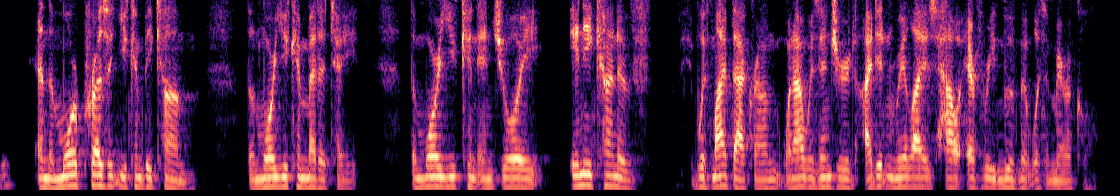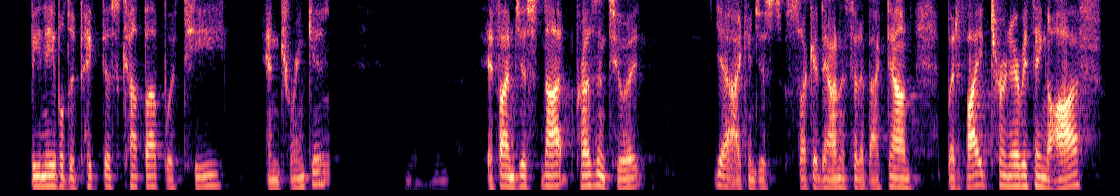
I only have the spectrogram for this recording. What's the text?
Mm-hmm. and the more present you can become the more you can meditate, the more you can enjoy any kind of. With my background, when I was injured, I didn't realize how every movement was a miracle. Being able to pick this cup up with tea and drink it, mm-hmm. if I'm just not present to it, yeah, I can just suck it down and set it back down. But if I turn everything off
